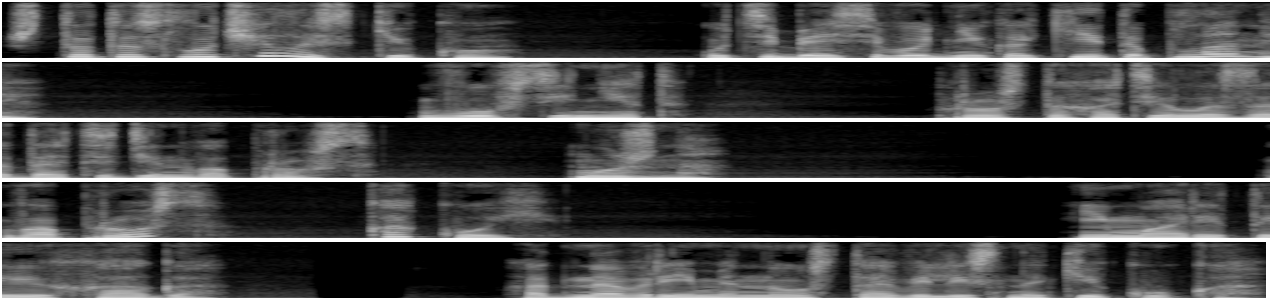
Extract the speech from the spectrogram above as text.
«Что-то случилось, Кику? У тебя сегодня какие-то планы?» «Вовсе нет. Просто хотела задать один вопрос. Можно?» «Вопрос? Какой?» И Марита, и Хага одновременно уставились на Кикука.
